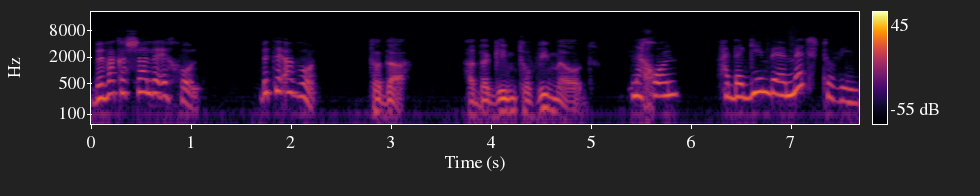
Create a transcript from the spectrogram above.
בבקשה לאכול. בתיאבון. תודה. הדגים טובים מאוד. נכון, הדגים באמת טובים.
